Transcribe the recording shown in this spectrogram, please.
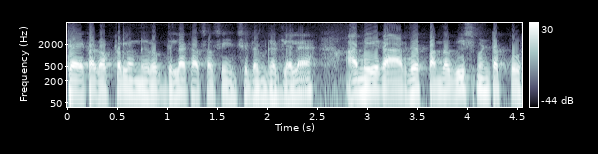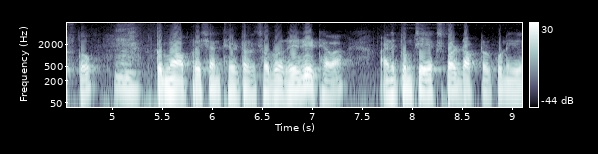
त्या एका डॉक्टरला निरोप दिला का असं असं इन्सिडेंट घडलेला आहे. आम्ही एक अर्ध्या पंधरा वीस मिनिटात पोहोचतो. तुम्ही ऑपरेशन थिएटर सर्व रेडी ठेवा. आणि तुमचे एक्सपर्ट डॉक्टर कोणी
